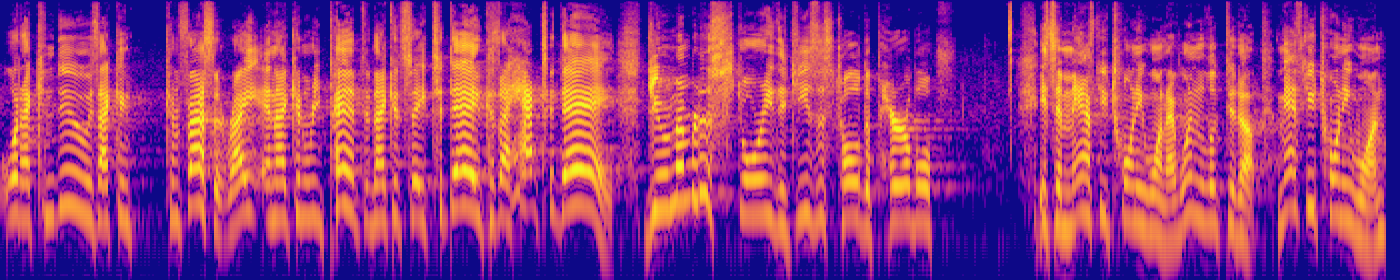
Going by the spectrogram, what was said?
What I can do is I can confess it, right? And I can repent and I can say today, because I have today. Do you remember the story that Jesus told, the parable? It's in Matthew 21. I went and looked it up. Matthew 21,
